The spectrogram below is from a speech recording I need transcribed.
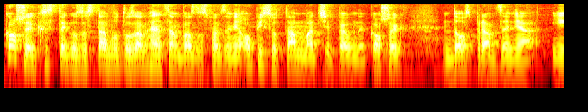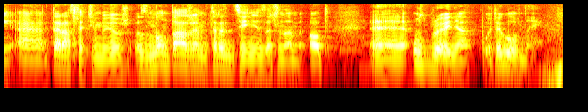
koszyk z tego zestawu, to zachęcam Was do sprawdzenia opisu. Tam macie pełny koszyk do sprawdzenia i teraz lecimy już z montażem. Tradycyjnie zaczynamy od uzbrojenia płyty głównej.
